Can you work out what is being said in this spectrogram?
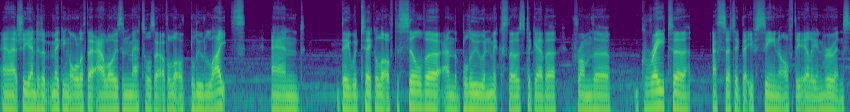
and actually ended up making all of their alloys and metals out of a lot of blue lights. And they would take a lot of the silver and the blue and mix those together from the greater aesthetic that you've seen of the alien ruins.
